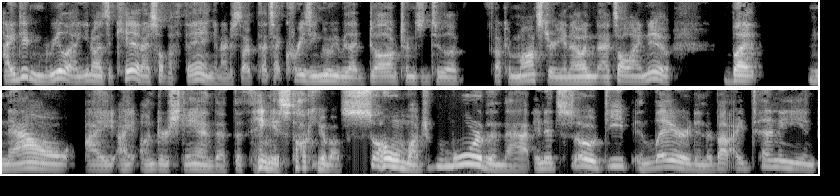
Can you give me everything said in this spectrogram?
i didn't realize you know as a kid i saw the thing and i just like that's a crazy movie where that dog turns into a fucking monster you know and that's all i knew. But now I I understand that the thing is talking about so much more than that, and it's so deep and layered and about identity and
